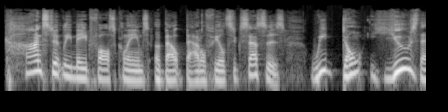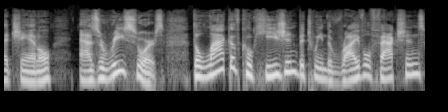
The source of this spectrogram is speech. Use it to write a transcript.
constantly made false claims about battlefield successes. We don't use that channel as a resource. The lack of cohesion between the rival factions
